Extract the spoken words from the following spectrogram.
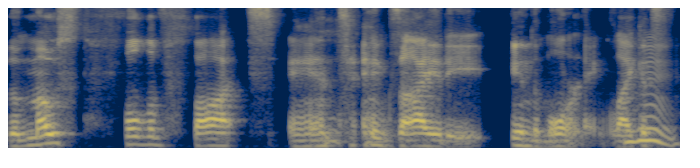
the most full of thoughts and anxiety in the morning. Like it's Mhm.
